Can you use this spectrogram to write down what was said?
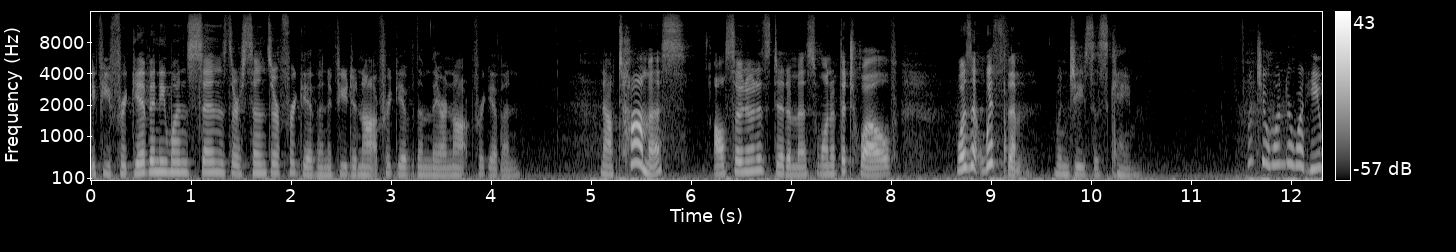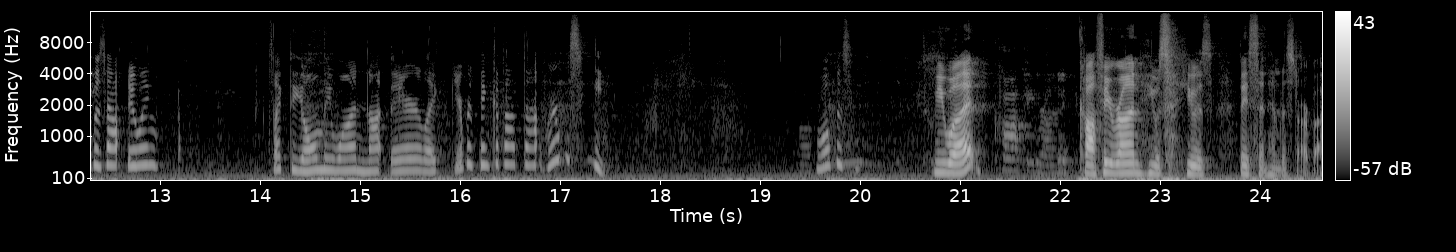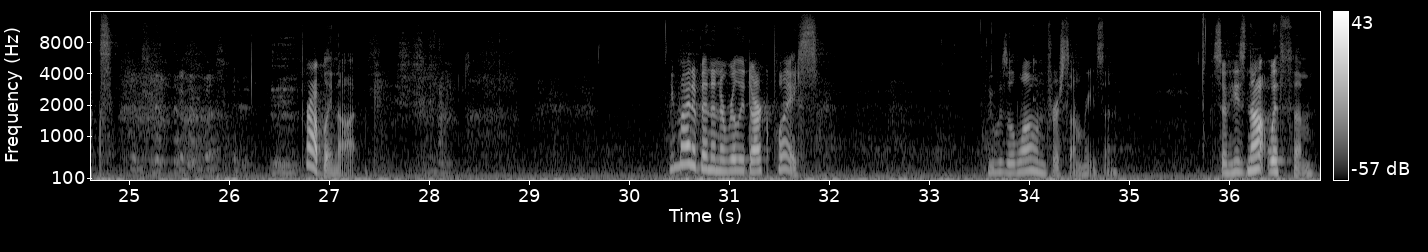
If you forgive anyone's sins, their sins are forgiven. If you do not forgive them, they are not forgiven. Now, Thomas, also known as Didymus, one of the twelve, wasn't with them when Jesus came. Don't you wonder what he was out doing? It's like the only one not there. Like, you ever think about that? Where was he? What was he? He what? Coffee run. Coffee run. He was. He was. They sent him to Starbucks. Probably not. He might have been in a really dark place. He was alone for some reason. So he's not with them.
